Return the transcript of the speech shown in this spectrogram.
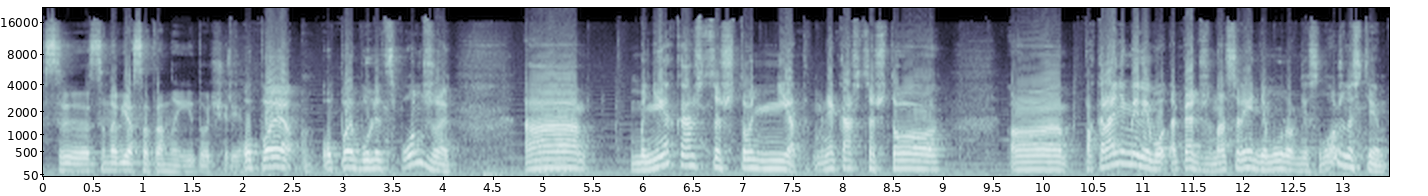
с, сыновья сатаны и дочери. ОП, ОП Bullet Sponge? А, мне кажется, что нет. Мне кажется, что... Э, по крайней мере, вот опять же, на среднем уровне сложности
